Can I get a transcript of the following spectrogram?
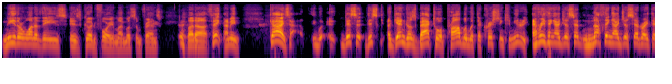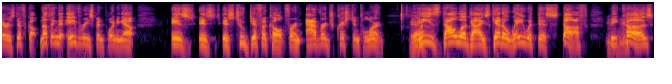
Neither one of these is good for you, my Muslim friends. But uh think, I mean, guys, uh, uh, this uh, this again goes back to a problem with the Christian community. Everything I just said, nothing I just said right there is difficult. Nothing that Avery's been pointing out is is is too difficult for an average Christian to learn. Yeah. These Dawa guys get away with this stuff Mhm. because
